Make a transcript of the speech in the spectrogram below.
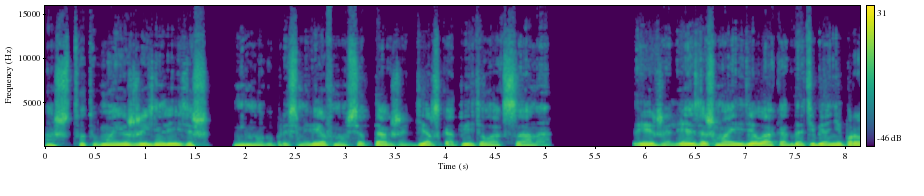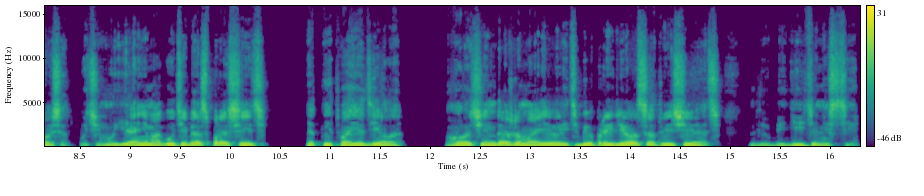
«А что ты в мою жизнь лезешь?» Немного присмирев, но все так же дерзко ответила Оксана. «Ты же лезешь в мои дела, когда тебя не просят. Почему я не могу тебя спросить?» «Это не твое дело». «Очень даже мое, и тебе придется отвечать». Для убедительности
